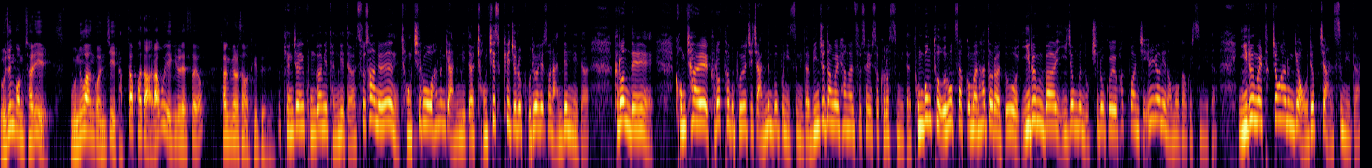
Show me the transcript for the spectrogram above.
요즘 검찰이 무능한 건지 답답하다라고 얘기를 했어요. 장 변호사는 어떻게 들으셨어요? 굉장히 공감이 됩니다. 수사는 정치로 하는 게 아닙니다. 정치 스케줄을 고려해서는 안 됩니다. 그런데 검찰 그렇다고 보여지지 않는 부분이 있습니다. 민주당을 향한 수사에서 그렇습니다. 돈봉투 의혹 사건만 하더라도 이른바 이정근 녹취록을 확보한 지 1년이 넘어가고 있습니다. 이름을 특정하는 게 어렵지 않습니다.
